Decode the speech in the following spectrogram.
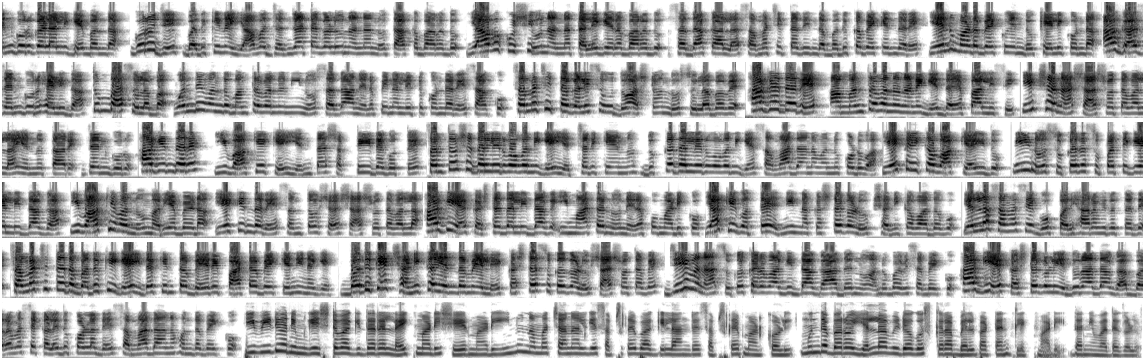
Zen ಗುರುಗಳಲ್ಲಿಗೆ ಬಂದ ಗುರುಜಿ ಬದುಕಿನ ಯಾವ ಜಂಜಾಟಗಳು ನನ್ನನ್ನು ತಾಕಬಾರದು, ಯಾವ ಖುಷಿಯು ನನ್ನ ತಲೆಗೇರಬಾರದು ಸದಾ ಕಾಲ ಸಮಚಿತ್ತದಿಂದ ಬದುಕಬೇಕೆಂದರೆ ಏನು ಮಾಡಬೇಕು ಎಂದು ಕೇಳಿಕೊಂಡ. ಆಗ ಝೆನ್ ಗುರು ಹೇಳಿದ, ತುಂಬಾ ಸುಲಭ, ಒಂದೇ ಒಂದು ಮಂತ್ರವನ್ನು ನೀನು ಸದಾ ನೆನಪಿನಲ್ಲಿಟ್ಟುಕೊಂಡರೆ ಸಾಕು ಸಮಚಿತ್ತ ಗಳಿಸುವುದು ಅಷ್ಟೊಂದು ಸುಲಭವೇ. ಹಾಗಾದರೆ ಆ ಮಂತ್ರವನ್ನು ನನಗೆ ದಯಪಾಲಿಸಿ, ಈ ಕ್ಷಣ ಶಾಶ್ವತವಲ್ಲ ಎನ್ನುತ್ತಾರೆ ಝೆನ್ ಗುರು. ಹಾಗೆಂದರೆ ಈ ವಾಕ್ಯಕ್ಕೆ ಎಂತ ಶಕ್ತಿ ಇದೆ ಗೊತ್ತೇ? ಸಂತೋಷದಲ್ಲಿರುವವನಿಗೆ ಎಚ್ಚರಿಕೆಯನ್ನು, ದುಃಖದಲ್ಲಿರುವವನಿಗೆ ಸಮಾಧಾನವನ್ನು ಕೊಡುವ ಏಕೈಕ ವಾಕ್ಯ ಇದು. ನೀನು ಸುಖದ ಸುಪತ್ತಿಗೆಯಲ್ಲಿದ್ದಾಗ ಈ ವಾಕ್ಯವನ್ನು ಮರೆಯಬೇಡ, ಏಕೆಂದರೆ ಸಂತೋಷ ಶಾಶ್ವತವಲ್ಲ. ಹಾಗೆಯೇ ಕಷ್ಟದಲ್ಲಿದ್ದಾಗ ಈ ಮಾತನ್ನು ನೆನಪು ಮಾಡಿಕೊ. ಯಾಕೆ ಗೊತ್ತೇ? ನಿನ್ನ ಕಷ್ಟಗಳು ಕ್ಷಣಿಕವಾದವು. ಎಲ್ಲ ಸಮಸ್ಯೆಗೂ ಪರಿಹಾರವಿರುತ್ತದೆ. ಸಮಚಿತ್ತದ ಬದುಕಿಗೆ ಇದಕ್ಕಿಂತ ಬೇರೆ ಪಾಠ ಬೇಕೆ ನಿನಗೆ? ಬದುಕೆ ಕ್ಷಣಿಕ ಎಂದ ಮೇಲೆ ಕಷ್ಟ ಸುಖಗಳು ಶಾಶ್ವತವೇ? ಜೀವನ ಸುಖಕರವಾಗಿದ್ದಾಗ ಅದನ್ನು ಅನುಭವಿಸಬೇಕು. ಹಾಗೆಯೇ ಕಷ್ಟಗಳು ಎದುರಾದಾಗ ಭರವಸೆ ಕಳೆದುಕೊಳ್ಳದೆ ಸಮಾಧಾನ ಹೊಂದಬೇಕು. ಈ ವಿಡಿಯೋ ನಿಮಗೆ ಇಷ್ಟವಾಗಿದ್ದರೆ ಲೈಕ್ ಮಾಡಿ, ಶೇರ್ ಮಾಡಿ. ಇನ್ನು ನಮ್ಮ ಚಾನಲ್ಗೆ ಸಬ್ಸ್ಕ್ರೈಬ್ ಆಗಿಲ್ಲ ಅಂದ್ರೆ ಸಬ್ಸ್ಕ್ರೈಬ್ ಮಾಡ್ಕೊಳ್ಳಿ. ಮುಂದೆ ಬರೋ ಎಲ್ಲ ವಿಡಿಯೋಗೋಸ್ಕರ ಬೆಲ್ ಬಟನ್ ಕ್ಲಿಕ್ ಮಾಡಿ. ಧನ್ಯವಾದಗಳು.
